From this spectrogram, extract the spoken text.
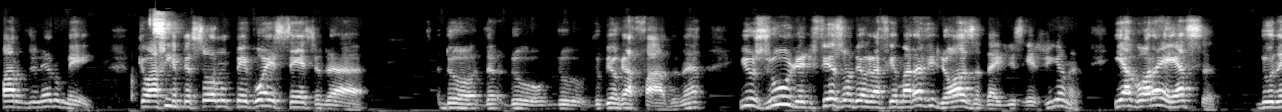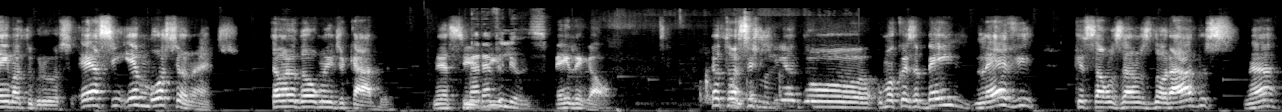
paro de ler no meio. Porque eu acho Sim. que a pessoa não pegou a essência da, do, do, do, do, biografado, né? E o Júlio, ele fez uma biografia maravilhosa da Elis Regina, e agora é essa, do Ney Mato Grosso. É, assim, emocionante. Então, eu dou uma indicada nesse Maravilhoso. Livro. Bem legal. Eu estou assistindo uma coisa bem leve, que são os Anos Dourados, né?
